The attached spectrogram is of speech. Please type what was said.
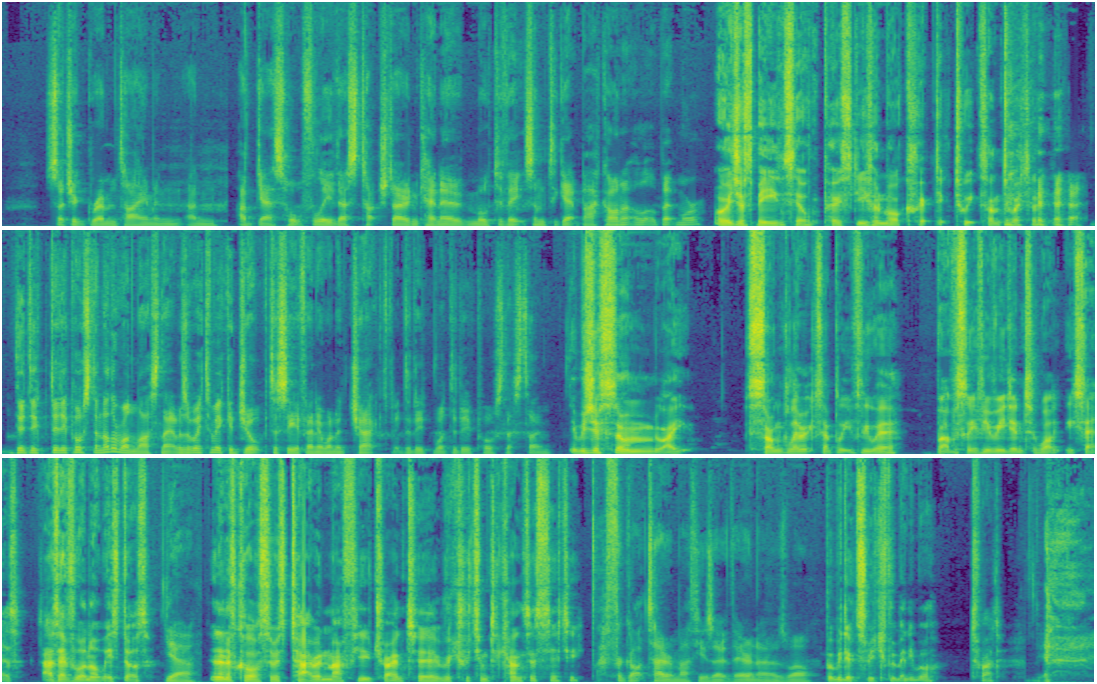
such a grim time and and I guess hopefully this touchdown kind of motivates him to get back on it a little bit more. Or it just means he'll post even more cryptic tweets on Twitter. did he did he post another one last night? It was a way to make a joke to see if anyone had checked, but did he what did he post this time? It was just some like song lyrics, I believe they were. But obviously, if you read into what he says, as everyone always does. Yeah. And then, of course, there was Tyrann Mathieu trying to recruit him to Kansas City. I forgot Tyrann Mathieu's out there now as well. But we don't speak of him anymore. Twat. Yeah.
